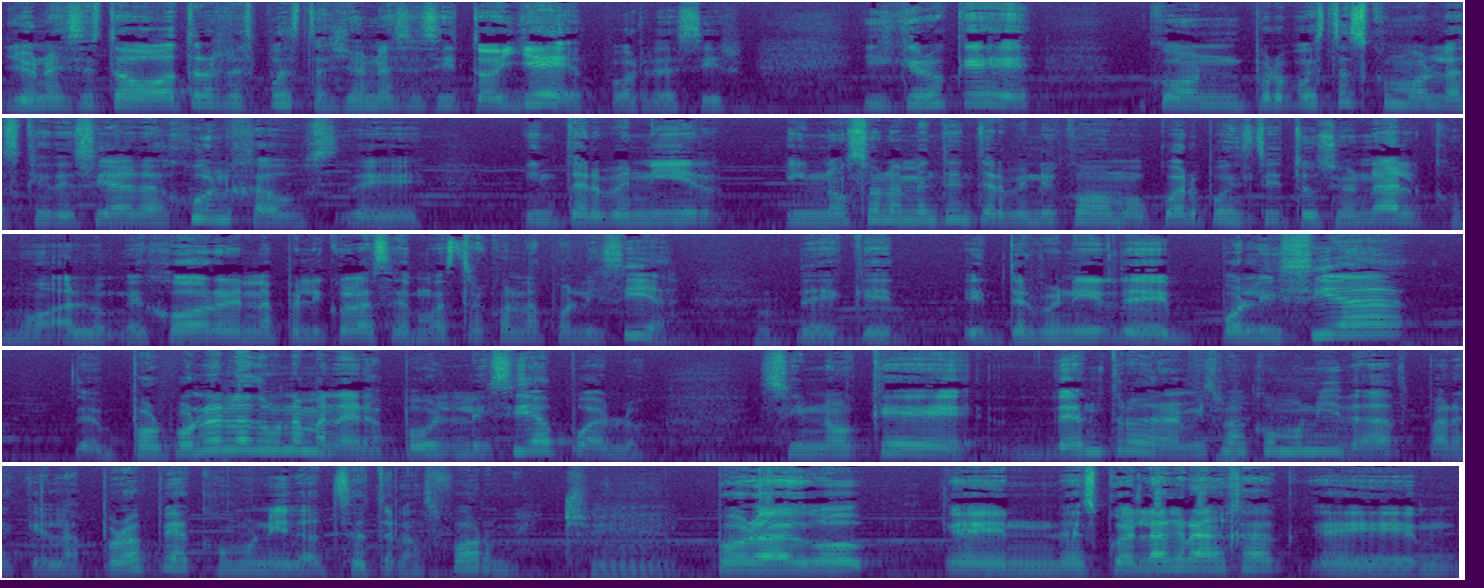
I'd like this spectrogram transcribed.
Yo necesito otras respuestas, yo necesito Y, por decir. Y creo que con propuestas como las que decía la Hull House, de intervenir, y no solamente intervenir como cuerpo institucional, como a lo mejor en la película se muestra con la policía, de que intervenir de policía, de- por ponerlo de una manera, policía-pueblo, sino que dentro de la misma comunidad para que la propia comunidad se transforme. Sí. Por algo, en la escuela granja, eh,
